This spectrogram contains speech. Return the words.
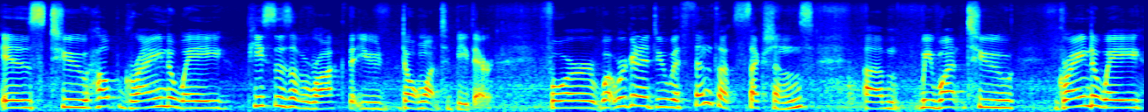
is to help grind away pieces of a rock that you don't want to be there. For what we're going to do with thin sections, um, we want to grind away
